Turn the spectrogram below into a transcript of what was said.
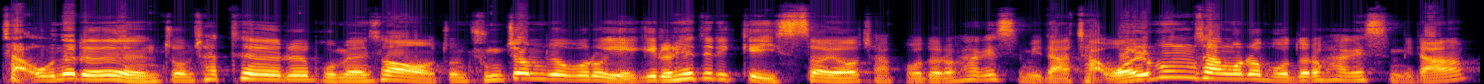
자, 오늘은 좀 차트를 보면서 좀 중점적으로 얘기를 해드릴 게 있어요. 자, 보도록 하겠습니다. 자, 월봉상으로 보도록 하겠습니다.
